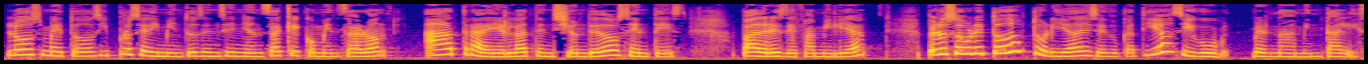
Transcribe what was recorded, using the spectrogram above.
los métodos y procedimientos de enseñanza que comenzaron a atraer la atención de docentes, padres de familia, pero sobre todo autoridades educativas y gubernamentales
